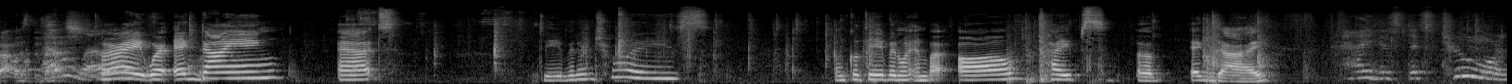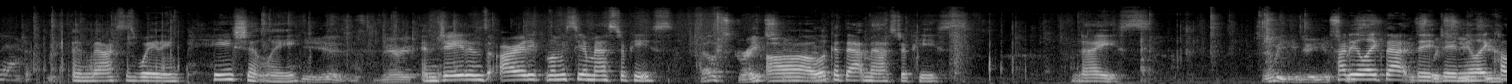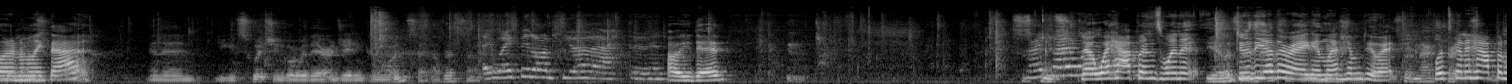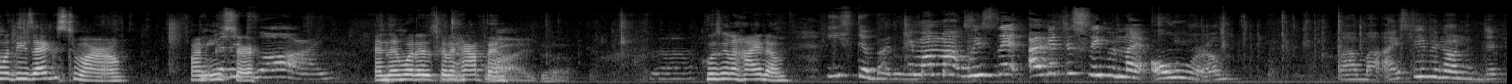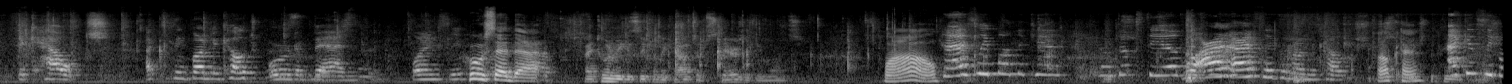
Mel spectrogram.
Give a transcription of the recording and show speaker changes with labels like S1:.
S1: That was the best.
S2: All right, we're egg dyeing at David and Troy's. Uncle David went and bought all types of egg dye,
S3: Hey, there's, there's two more left.
S2: and Max is waiting patiently.
S4: He is. He's very.
S2: And Jaden's already. Let me see your masterpiece.
S4: that looks great.
S2: Oh, look at that masterpiece. Nice.
S4: Then what you can do, you can
S2: How do you
S4: switch-
S2: like that,
S4: can
S2: Da-
S4: switch
S2: Jaden? You
S4: seats.
S2: like
S4: can go
S2: coloring them like that?
S4: And then you can switch and go over there, and Jaden can go on this side. How's that sound?
S3: I wipe it on here after.
S2: Oh, you did?
S4: This is cool.
S3: try
S2: Now, what happens when it.
S4: Yeah, let's
S2: do
S4: let
S2: the
S4: Max
S2: other
S4: try
S2: egg and let him do it.
S4: let's let Max
S2: What's
S4: try
S2: going to
S4: it.
S2: happen with these eggs tomorrow? On
S3: It's
S2: Easter.
S3: gonna dry.
S2: And then what is going to happen?
S4: Fry, duh.
S3: Uh,
S2: Who's going to hide them?
S3: Easter bunny. Hey, Mama, we sleep. I get to sleep in my own room. Mama, I sleep on the, the couch. I can sleep on the couch or the bed. When I sleep
S2: Who said
S3: the
S2: that?
S3: couch.
S4: I told him he could sleep on the couch upstairs if he wants.
S2: Wow.
S3: Can I sleep on the couch upstairs? Well, I, I'm sleeping on the couch.
S2: Okay.
S3: I can sleep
